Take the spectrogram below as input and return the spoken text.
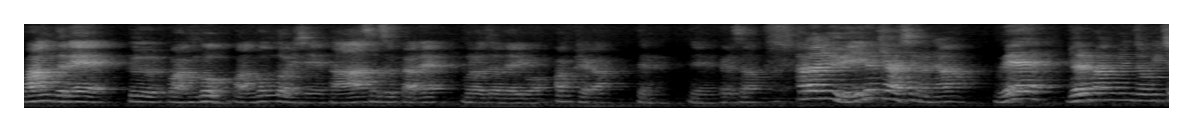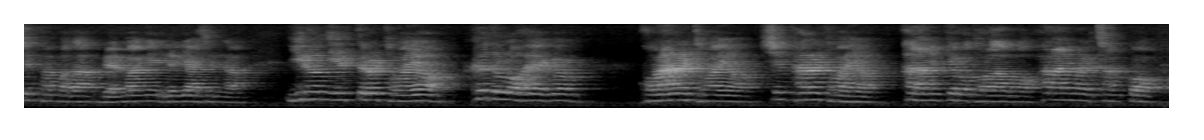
왕들의 그 왕국, 왕국도 이제 다 순식간에 무너져 내리고 황폐가 되는. 예, 그래서 하나님이 왜 이렇게 하시느냐? 왜 열방민족이 심판받아 멸망에 이르게 하시느냐? 이런 일들을 통하여 그들로 하여금 고난을 통하여 심판을 통하여 하나님께로 돌아오고 하나님을 찾고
